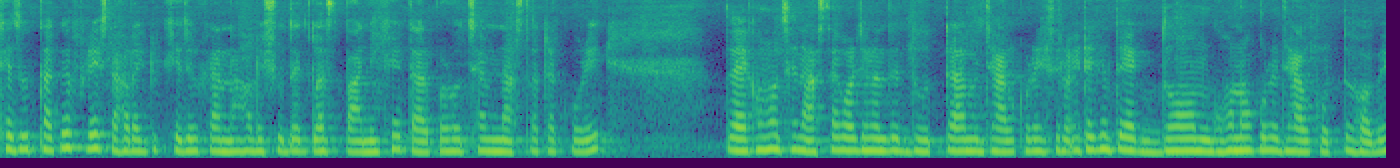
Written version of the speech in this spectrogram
খেজুর থাকে ফ্রেশ তাহলে একটু খেজুর খাওয়া না হলে শুধু এক গ্লাস পানি খাই তারপর হচ্ছে আমি নাস্তাটা করি। তো এখন হচ্ছে নাস্তা করার জন্য দুধটা আমি ঝাল করে এসেছিলাম এটা কিন্তু একদম ঘন করে ঝাল করতে হবে।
